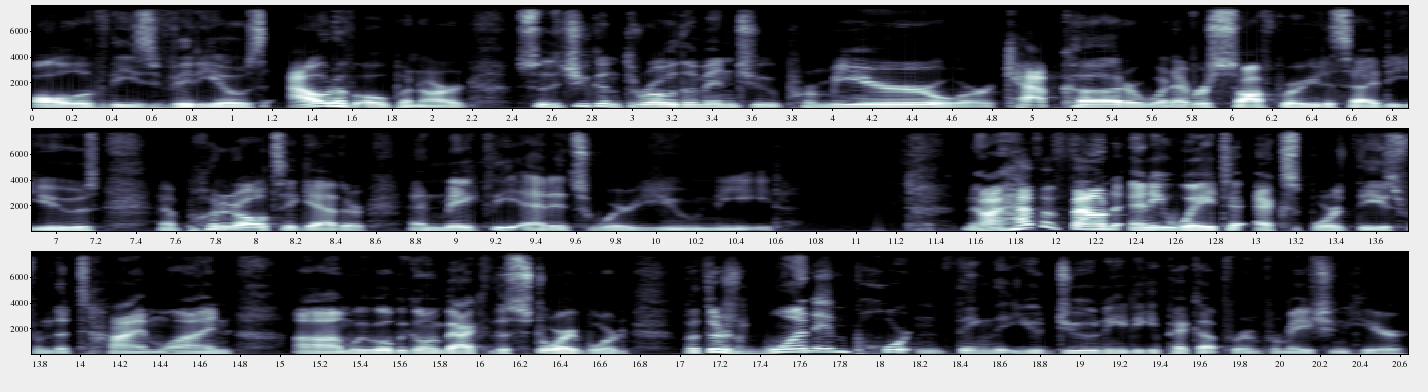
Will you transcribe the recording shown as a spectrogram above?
all of these videos out of OpenArt so that you can throw them into Premiere or CapCut or whatever software you decide to use and put it all together and make the edits where you need. Now, I haven't found any way to export these from the timeline. Um, we will be going back to the storyboard, but there's one important thing that you do need to pick up for information here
